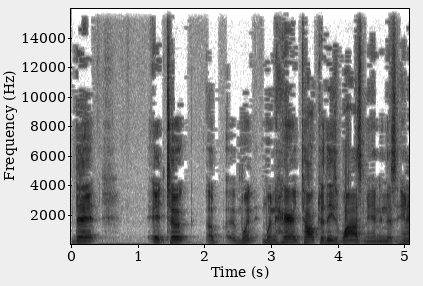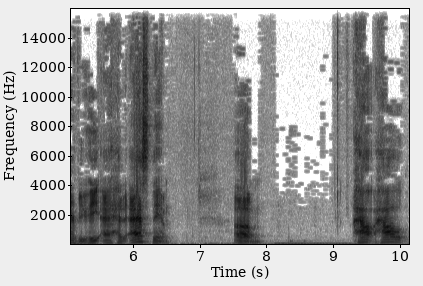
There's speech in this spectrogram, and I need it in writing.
that it took a, when when Herod talked to these wise men in this interview, he had asked them, um, "How how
